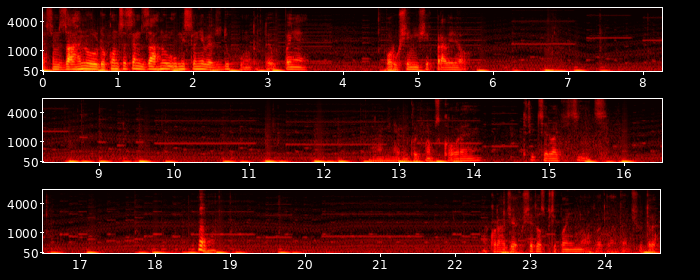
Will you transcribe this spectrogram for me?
Já jsem zahnul, dokonce jsem zahnul úmyslně ve vzduchu, no tak to je úplně porušení všech pravidel. Kolik mám skóre. 32 tisíc. Hm. Akorát, že už je to s připojením, no, takhle, ten shooter,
